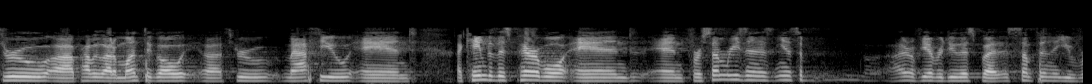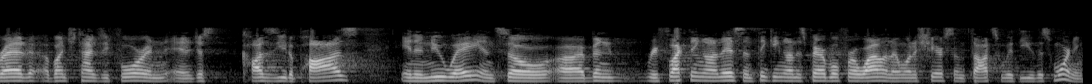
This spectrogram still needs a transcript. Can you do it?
through uh, probably about a month ago uh, through Matthew, and I came to this parable, and and for some reason, it's, you know, it's a, I don't know if you ever do this, but it's something that you've read a bunch of times before, and and it just causes you to pause in a new way. And so uh, I've been reflecting on this and thinking on this parable for a while, and I want to share some thoughts with you this morning.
